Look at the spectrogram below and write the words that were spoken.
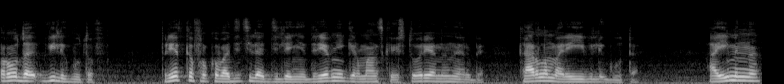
рода Виллигутов, предков руководителя отделения древней германской истории Анненербе Карла Марии Виллигута. А именно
